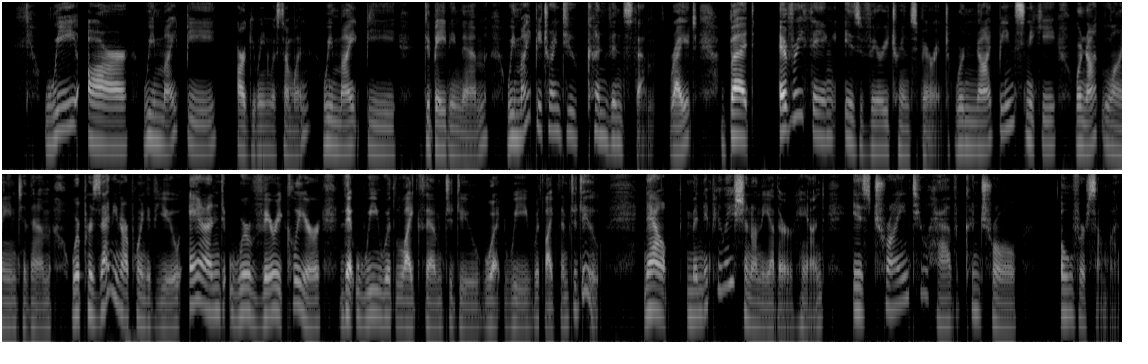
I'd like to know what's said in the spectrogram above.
we are, we might be arguing with someone, we might be debating them, we might be trying to convince them, right? But Everything is very transparent. We're not being sneaky. We're not lying to them. We're presenting our point of view, and we're very clear that we would like them to do what we would like them to do. Now, manipulation, on the other hand, is trying to have control over someone.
